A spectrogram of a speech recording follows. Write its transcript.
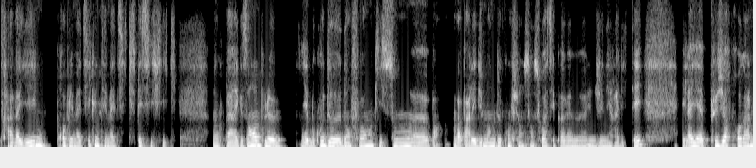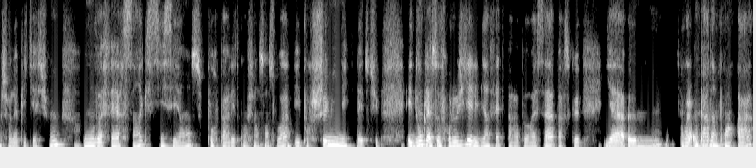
travailler une problématique, une thématique spécifique. Donc, par exemple, il y a beaucoup d'enfants qui sont, euh, on va parler du manque de confiance en soi, c'est quand même une généralité. Et là, il y a plusieurs programmes sur l'application où on va faire 5, 6 séances pour parler de confiance en soi et pour cheminer là-dessus. Et donc, la sophrologie, elle est bien faite par rapport à ça parce que y a, voilà, on part d'un point A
